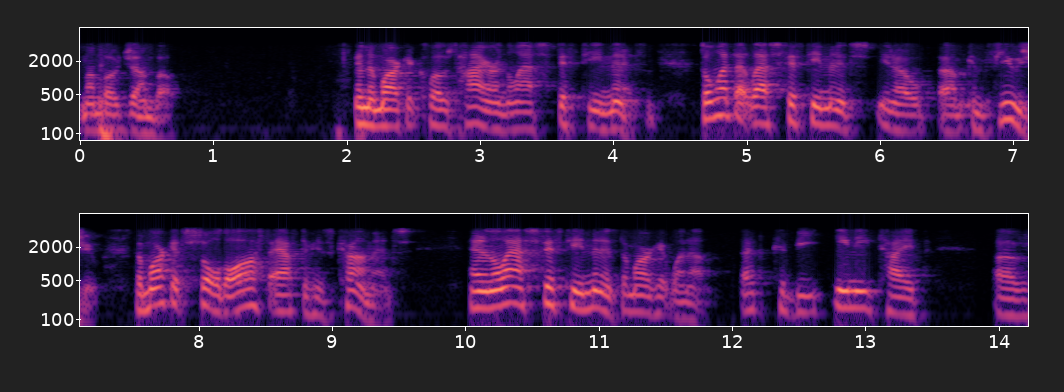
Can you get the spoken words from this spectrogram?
mumbo jumbo. and the market closed higher in the last 15 minutes. Don't let that last 15 minutes, you know, um, confuse you. The market sold off after his comments, and in the last 15 minutes, the market went up. That could be any type of,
